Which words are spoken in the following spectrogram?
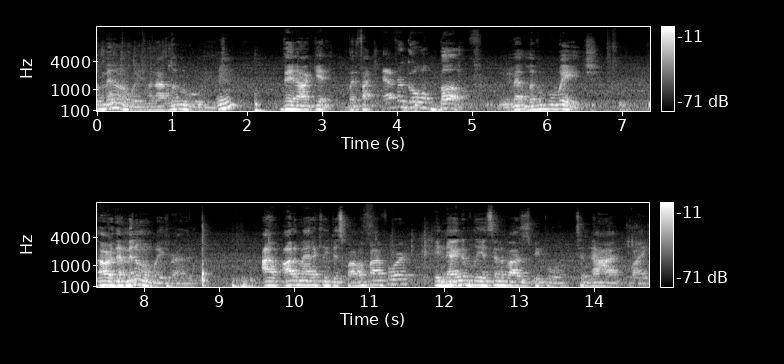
of minimum wage but not livable wage, Mhm. then I get it. But if I ever go above that livable wage or that minimum wage rather, I'm automatically disqualified for it. It mm-hmm. negatively incentivizes people to not like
